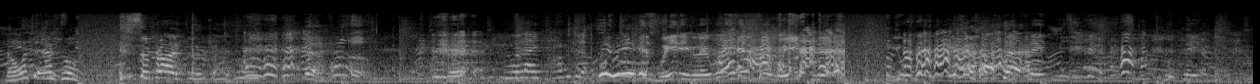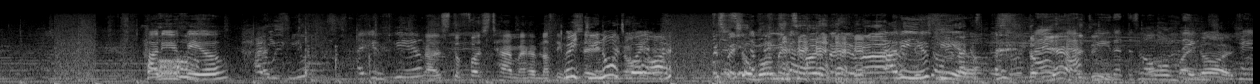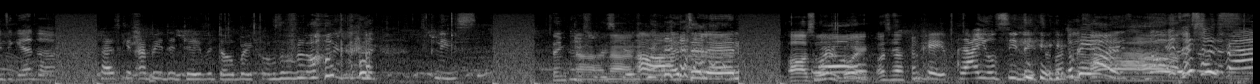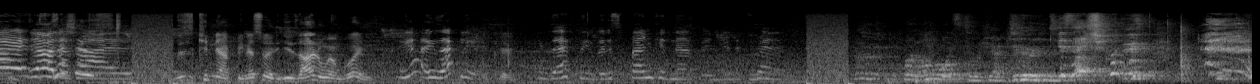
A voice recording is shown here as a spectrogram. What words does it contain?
Now what the actual surprise? We were like, how are we gonna... Wait, wait, just waiting. Like, what are you guys waiting? You played me. You played me. You played me. How do you feel? How do you feel? How do you feel? Nah, this is the first time I have nothing Wait, to say. Wait, do you know what's going on? Special moments. How do you feel? The, I'm yeah, I happy do. that this whole Oh my thing gosh. came together. Guys, can I be the David Dobrik of the vlog? Please. Thank you for this nah, gift. Aw, Dylan. Oh, so where are we going? What's happening? Okay, that you'll see later. okay, yeah. Ah. No, it's a surprise. Yeah, it's this a is- surprise. This is kidnapping. That's what it is. I don't know where I'm going. Yeah, exactly. Okay. Exactly, but it's fun kidnapping. You're the friend.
